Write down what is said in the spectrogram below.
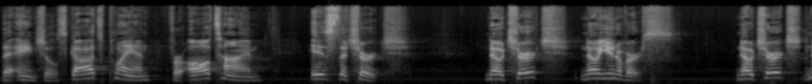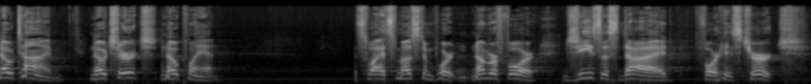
the angels. God's plan for all time is the church. No church, no universe. No church, no time. No church, no plan. That's why it's most important. Number four, Jesus died for his church.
